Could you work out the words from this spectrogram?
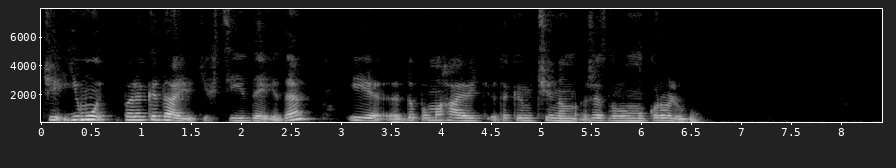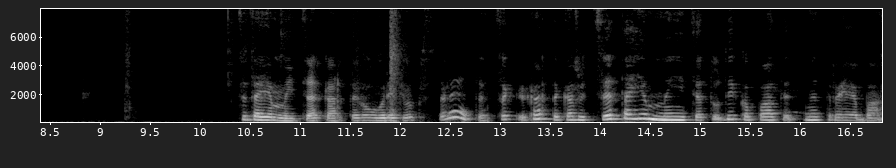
чи йому перекидають їх ці ідеї, да? і е, допомагають таким чином жезловому королю. Це таємниця, карти говорять. Ви представляєте? Це карти кажуть, це таємниця, туди копати не треба.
